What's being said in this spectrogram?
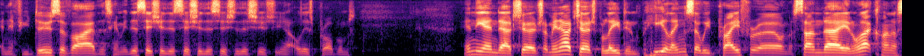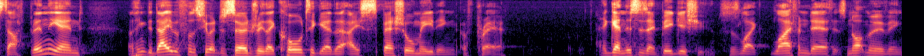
and if you do survive, there's going to be this issue, this issue, this issue, this issue, you know, all these problems. In the end, our church, I mean, our church believed in healing, so we'd pray for her on a Sunday and all that kind of stuff. But in the end, I think the day before she went to surgery, they called together a special meeting of prayer. Again, this is a big issue. This is like life and death. It's not moving.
